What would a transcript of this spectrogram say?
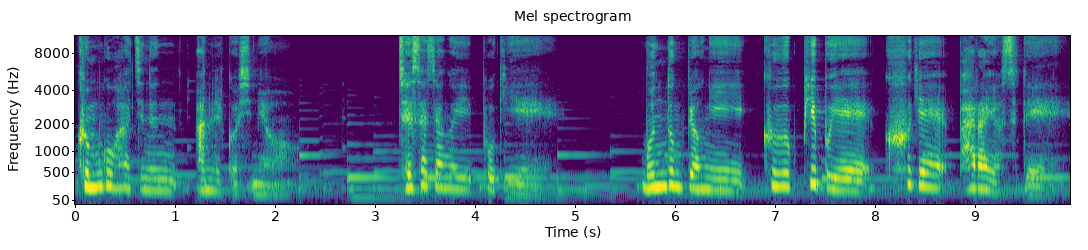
금고하지는 않을 것이며 제사장의 보기에 문둥병이 그 피부에 크게 발하였으되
